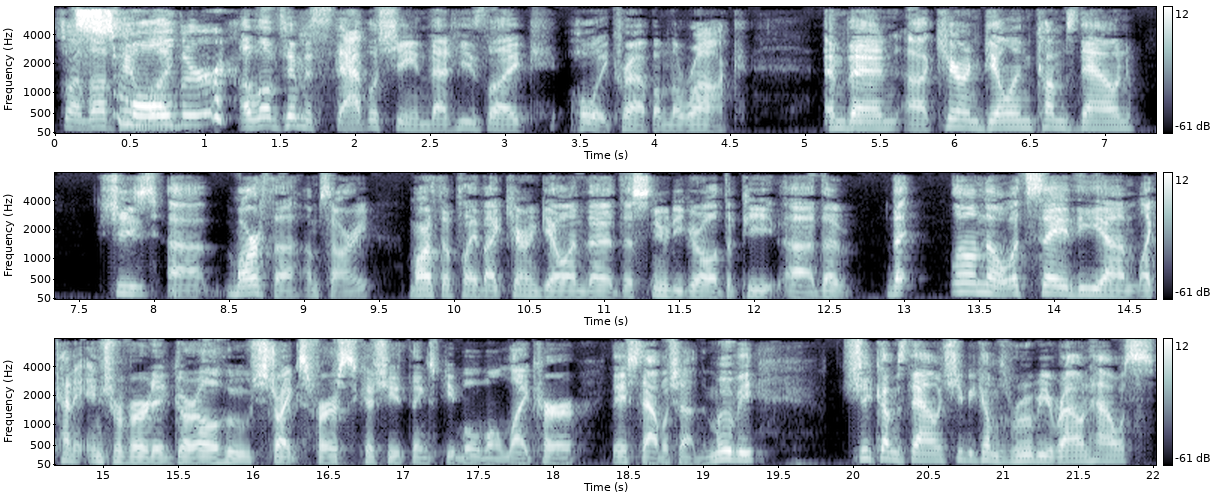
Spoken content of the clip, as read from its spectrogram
So I loved him. like- I loved him establishing that he's like, holy crap, I'm the Rock. And then uh, Karen Gillan comes down. She's uh, Martha. I'm sorry, Martha, played by Karen Gillan, the the snooty girl at the P, uh, the the. Well, no, let's say the um, like kind of introverted girl who strikes first because she thinks people won't like her. They establish that in the movie. She comes down. She becomes Ruby Roundhouse,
